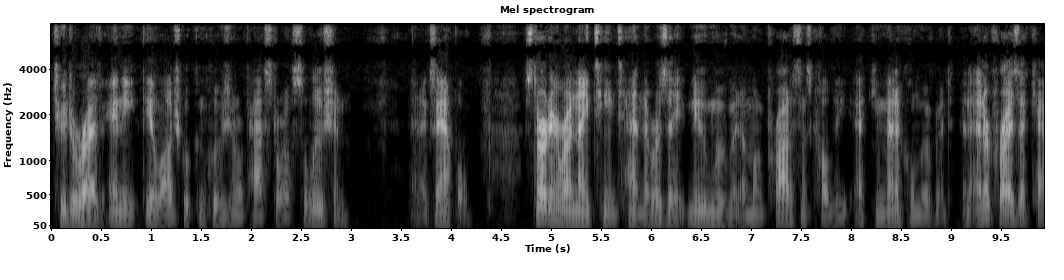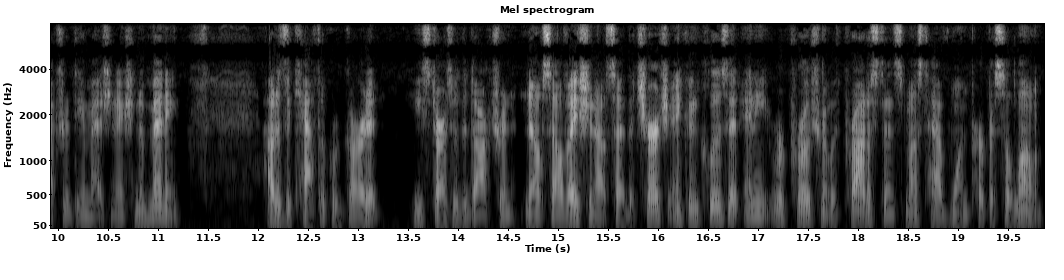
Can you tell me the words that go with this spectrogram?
to derive any theological conclusion or pastoral solution. An example. Starting around 1910, there was a new movement among Protestants called the Ecumenical Movement, an enterprise that captured the imagination of many. How does a Catholic regard it? He starts with the doctrine, no salvation outside the church, and concludes that any rapprochement with Protestants must have one purpose alone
